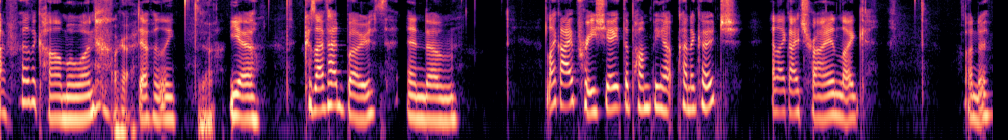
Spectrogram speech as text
I prefer the calmer one. Okay. Definitely. Yeah. Yeah. Because I've had both. And um, like I appreciate the pumping up kind of coach. And like I try and like, I don't know,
